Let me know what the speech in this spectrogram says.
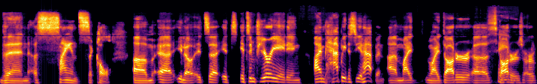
than a sciencical um, uh, you know, it's uh, it's it's infuriating. I'm happy to see it happen. Uh, my my daughter uh, daughters are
